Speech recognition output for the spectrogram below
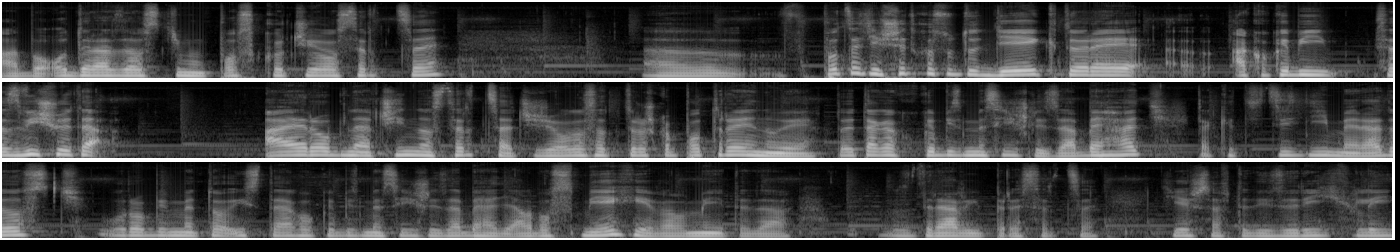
alebo od radosti mu poskočilo srdce. V podstate všetko sú to deje, ktoré ako keby sa zvyšuje tá aerobná činnosť srdca, čiže ono sa to troška potrénuje. To je tak, ako keby sme si išli zabehať, tak keď cítime radosť, urobíme to isté, ako keby sme si išli zabehať. Alebo smiech je veľmi teda zdravý pre srdce. Tiež sa vtedy zrýchli,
